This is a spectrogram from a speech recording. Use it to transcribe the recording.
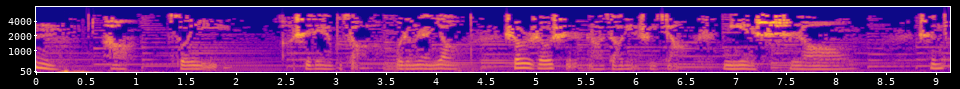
嗯，好，所以时间也不早了，我仍然要收拾收拾，然后早点睡觉。你也是哦，身体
